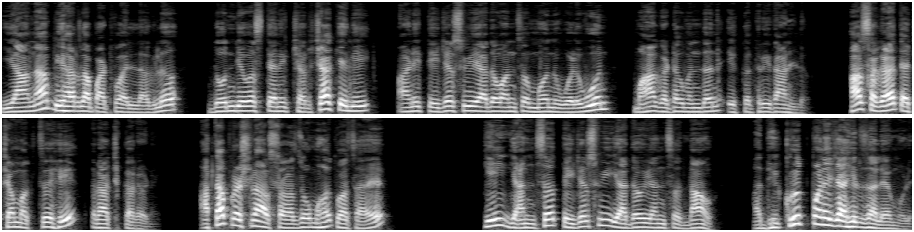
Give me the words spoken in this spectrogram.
यांना बिहारला पाठवायला लागलं. दोन दिवस त्यांनी चर्चा केली आणि तेजस्वी यादवांचं मन वळवून महागठबंधन एकत्रित आणलं. हा सगळा त्याच्या मागचं हे राजकारण आहे. आता प्रश्न असा जो महत्त्वाचा आहे की यांचं तेजस्वी यादव यांचं नाव अधिकृतपणे जाहीर झाल्यामुळे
